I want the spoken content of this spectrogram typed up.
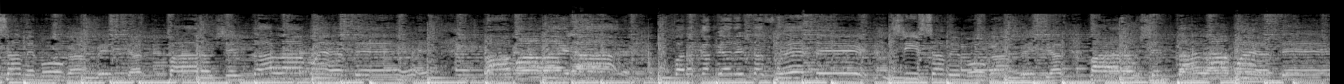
Sabemos gambetear para ausentar la muerte. Vamos a bailar para cambiar esta suerte. Si sabemos gambetear para ausentar la muerte.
